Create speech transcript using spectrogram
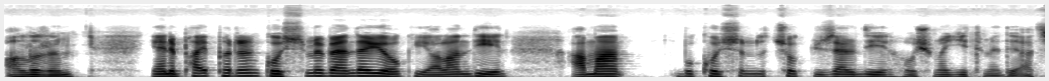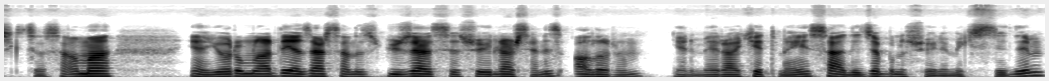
alırım. Yani Piper'ın kostümü bende yok. Yalan değil. Ama bu kostüm de çok güzel değil. Hoşuma gitmedi açıkçası. Ama yani yorumlarda yazarsanız güzelse söylerseniz alırım. Yani merak etmeyin. Sadece bunu söylemek istedim.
